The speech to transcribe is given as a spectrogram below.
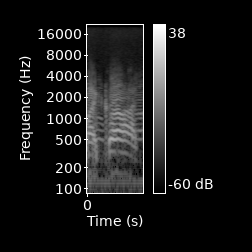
my God.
